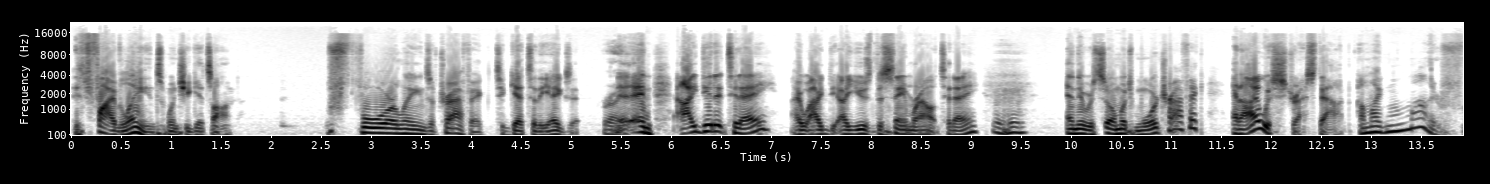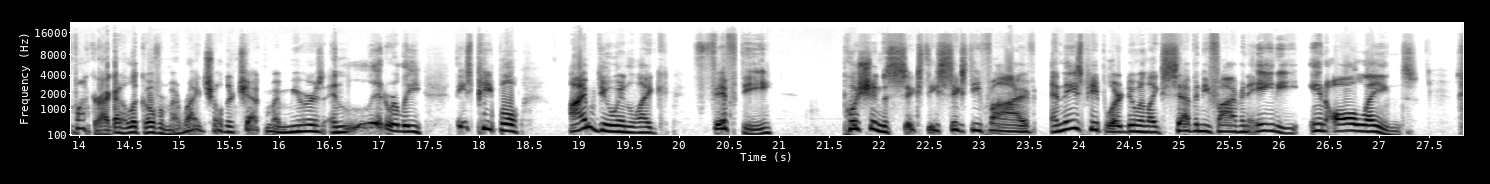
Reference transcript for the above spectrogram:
It's five lanes when she gets on four lanes of traffic to get to the exit. Right. And I did it today. I, I, I used the same route today. Mm-hmm. And there was so much more traffic. And I was stressed out. I'm like, motherfucker, I got to look over my right shoulder, check my mirrors. And literally, these people, I'm doing like 50, pushing to 60, 65. And these people are doing like 75 and 80 in all lanes.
